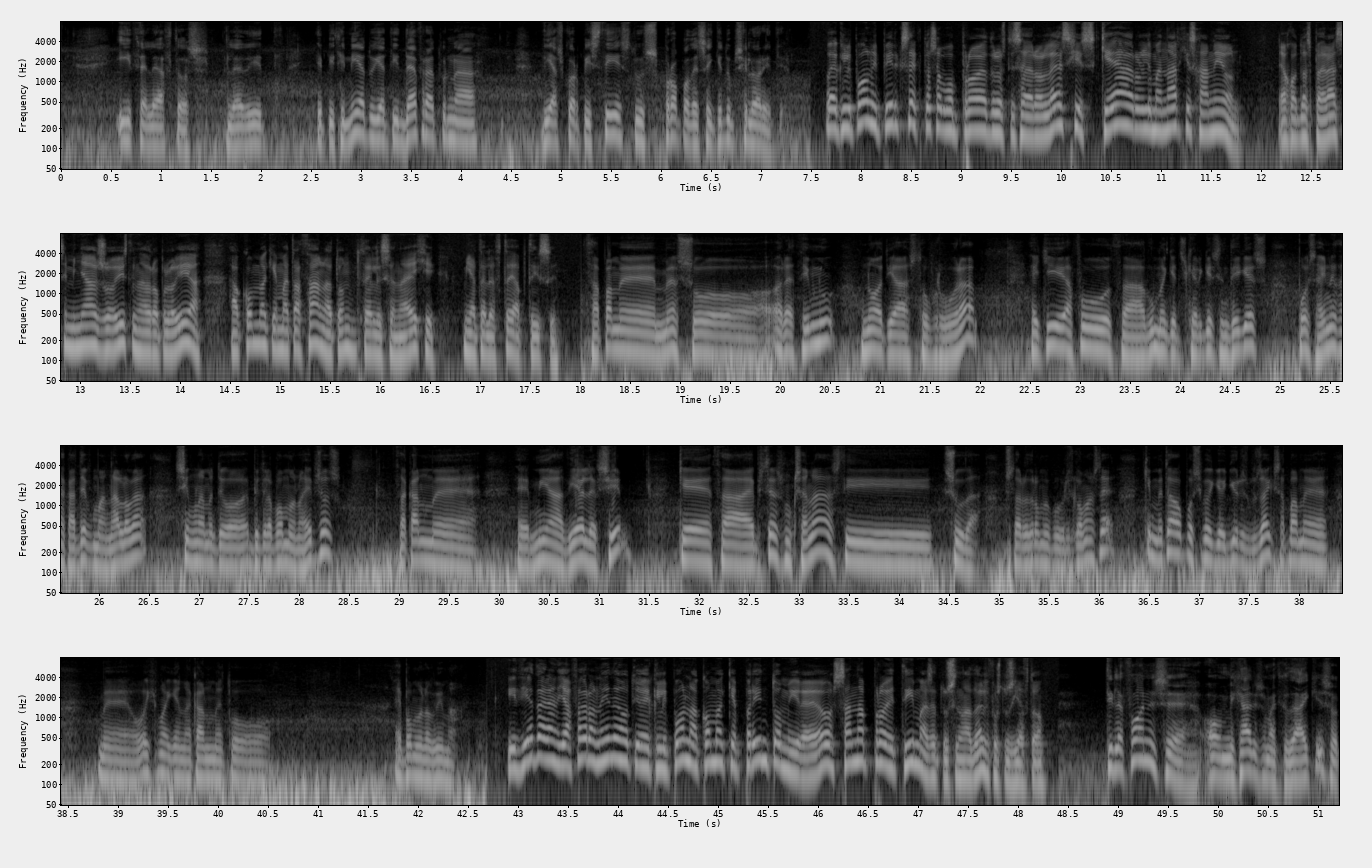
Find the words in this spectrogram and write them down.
ήθελε αυτός. Δηλαδή η επιθυμία του για την τέφρα του να διασκορπιστεί στους πρόποδες εκεί του Ψιλορίτη. Ο Εκλειπών υπήρξε εκτός από πρόεδρος της Αερολέσχης και αερολιμενάρχης Χανίων. Έχοντας περάσει μια ζωή στην αεροπλοεία, ακόμα και μετά θάνατον, θέλησε να έχει μια τελευταία πτήση. Θα πάμε μέσω Ρεθύμνου, νότια στο Φουργουρά. Εκεί, αφού θα δούμε και τις καιρικές συνθήκες, πώς θα είναι, θα κατέβουμε ανάλογα, σύμφωνα με το επιτρεπόμενο ύψος. Θα κάνουμε ε, μία διέλευση και θα επιστρέψουμε ξανά στη Σούδα, στο αεροδρόμιο που βρισκόμαστε και μετά όπως είπε και ο κύριος Μπουζάκης θα πάμε με όχημα για να κάνουμε το επόμενο βήμα. Ιδιαίτερα ενδιαφέρον είναι ότι ο Εκλειπών ακόμα και πριν το μοιραίο σαν να προετοίμαζε τους συναδέλφους τους γι' αυτό. Τηλεφώνησε ο Μιχάλης ο Ματιουδάκης, ο,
